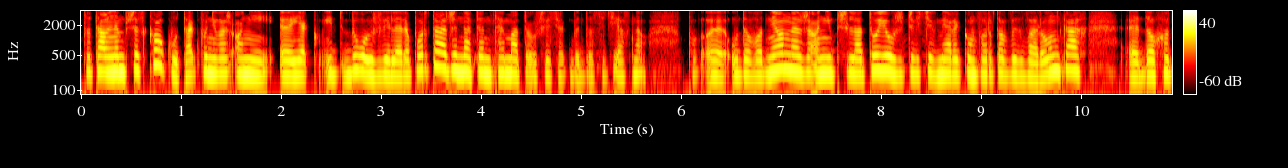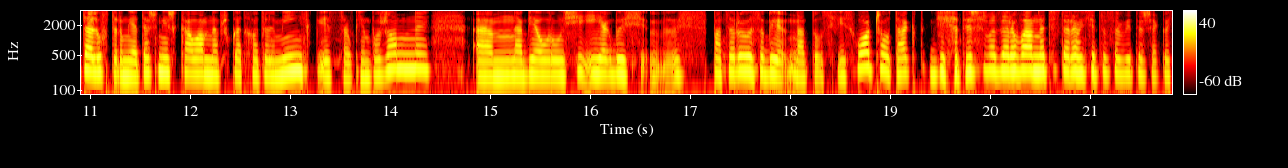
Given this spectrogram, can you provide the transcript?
totalnym przeskoku, tak, ponieważ oni, jak było już wiele reportaży na ten temat, to już jest jakby dosyć jasno e, udowodnione, że oni przylatują rzeczywiście w miarę komfortowych warunkach e, do hotelu, w którym ja też mieszkałam, na przykład hotel Mińsk jest całkiem porządny na Białorusi i jakby spacerują sobie na tą Swiss Watchą, tak, gdzie ja też spacerowałam, znaczy staram się to sobie też jakoś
